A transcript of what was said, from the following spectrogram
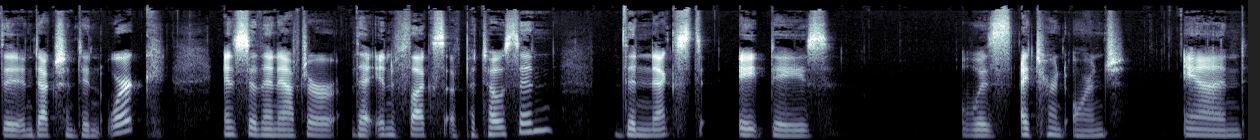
the induction didn't work. And so then after the influx of Pitocin, the next eight days was I turned orange and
